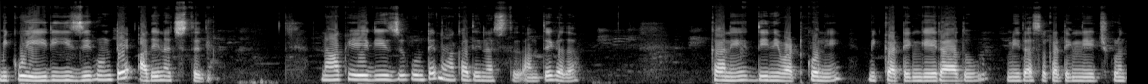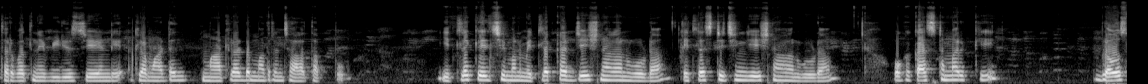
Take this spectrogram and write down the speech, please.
మీకు ఏది ఈజీగా ఉంటే అదే నచ్చుతుంది. నాకు ఏది ఈజీగా ఉంటే నాకు అది నచ్చుతుంది అంతే కదా? కానీ దీన్ని పట్టుకొని మీకు కటింగే రాదు మీరు అసలు కటింగ్ నేర్చుకున్న తర్వాతనే వీడియోస్ చేయండి. అట్లా మాట మాట్లాడడం మాత్రం చాలా తప్పు. ఎట్లా గెలిచి మనం ఎట్లా కట్ చేసినా కానీ కూడా ఎట్లా స్టిచ్చింగ్ చేసినా కానీ కూడా ఒక కస్టమర్కి బ్లౌజ్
